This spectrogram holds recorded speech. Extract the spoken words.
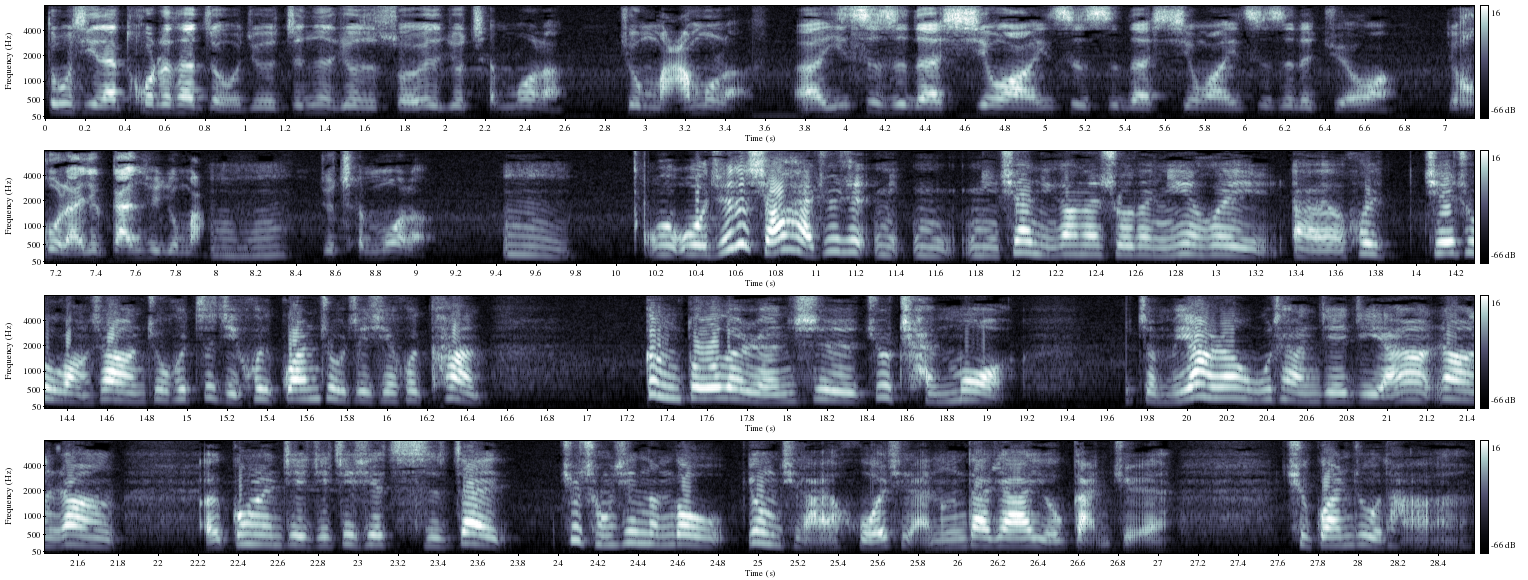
东西来拖着他走，就真正就是所谓的就沉默了，就麻木了，呃，一次次的希望，一次次的希望，一次次的绝望，就后来就干脆就麻木，就沉默了。嗯。我我觉得小海就是你你你像你刚才说的，你也会呃会接触网上，就会自己会关注这些，会看更多的人是就沉默，怎么样让无产阶级让让让呃工人阶级这些词再就重新能够用起来火起来，能大家有感觉去关注它。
